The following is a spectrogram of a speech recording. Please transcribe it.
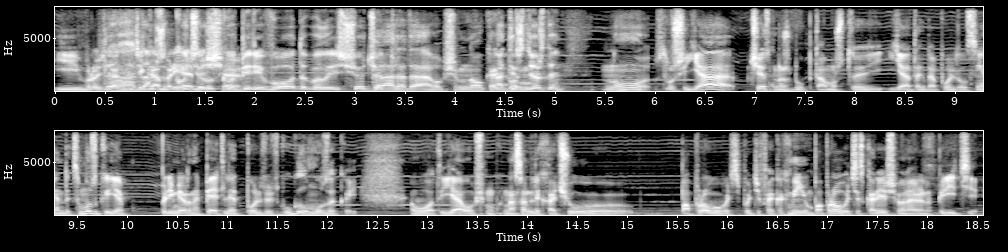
И вроде да, как в декабре там же русского перевода было, еще да, что-то. Да-да-да. В общем, ну как а бы... ты ждешь, да? Ну, слушай, я честно жду, потому что я тогда пользовался Яндекс Музыкой, я примерно 5 лет пользуюсь Google музыкой. Вот, и я, в общем, на самом деле хочу попробовать Spotify, как минимум попробовать и, скорее всего, наверное, перейти.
